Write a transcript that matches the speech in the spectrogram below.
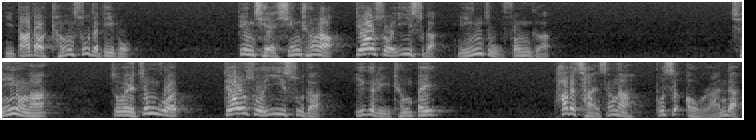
已达到成熟的地步，并且形成了雕塑艺术的民主风格。秦俑呢，作为中国雕塑艺术的一个里程碑，它的产生呢不是偶然的。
